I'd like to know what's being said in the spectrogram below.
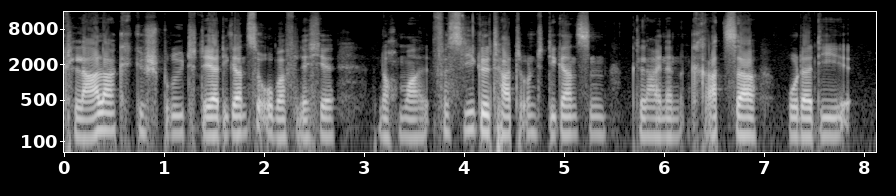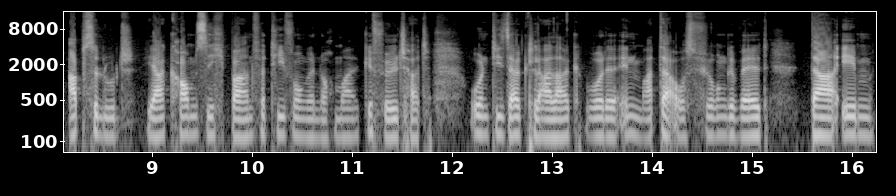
Klarlack gesprüht, der die ganze Oberfläche nochmal versiegelt hat und die ganzen kleinen Kratzer oder die absolut ja kaum sichtbaren Vertiefungen nochmal gefüllt hat. Und dieser Klarlack wurde in matter Ausführung gewählt, da eben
